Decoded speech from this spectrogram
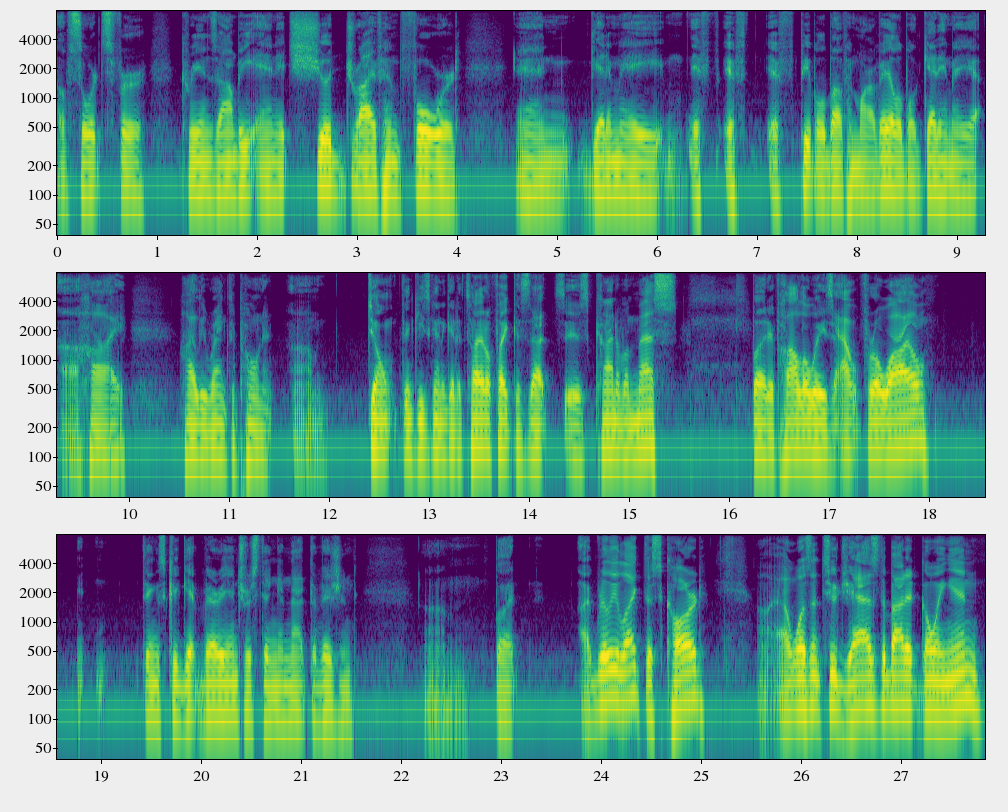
of sorts for Korean Zombie, and it should drive him forward and get him a if if if people above him are available, get him a, a high highly ranked opponent. Um, don't think he's going to get a title fight because that is kind of a mess. But if Holloway's out for a while, things could get very interesting in that division. Um, but I really like this card. Uh, I wasn't too jazzed about it going in,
